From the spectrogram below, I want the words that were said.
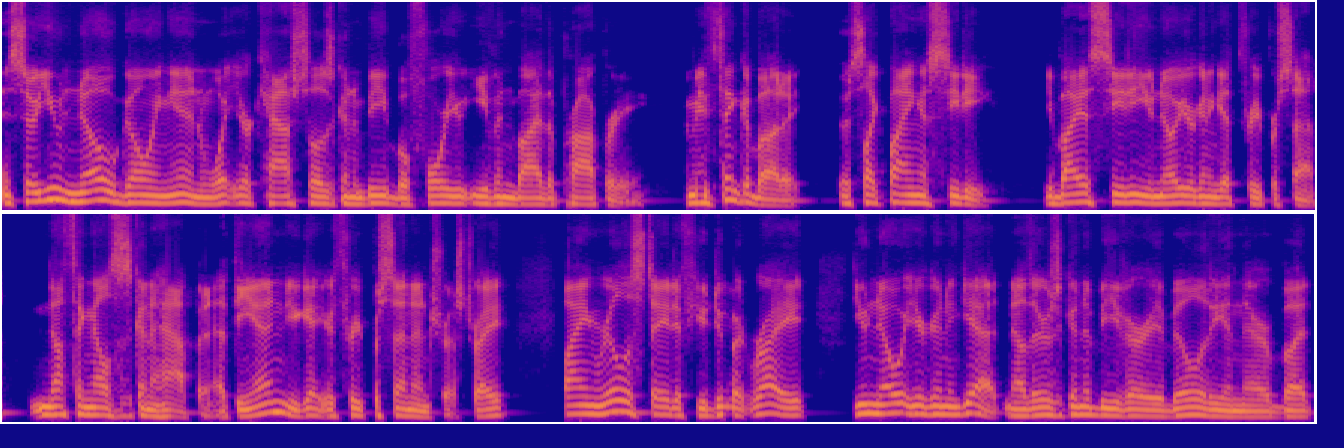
And so you know going in what your cash flow is going to be before you even buy the property. I mean, think about it. It's like buying a CD. You buy a CD, you know you're going to get 3%. Nothing else is going to happen. At the end, you get your 3% interest, right? Buying real estate, if you do it right, you know what you're going to get. Now, there's going to be variability in there, but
